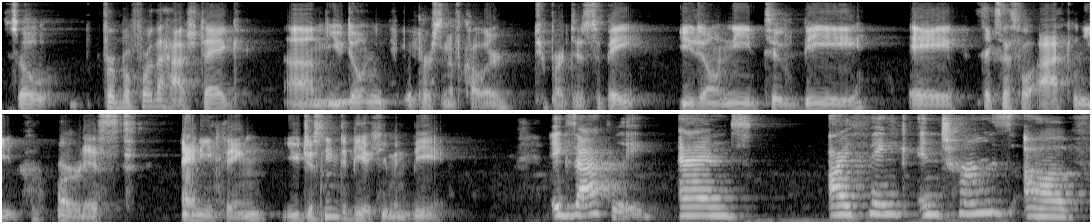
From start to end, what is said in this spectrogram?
So for before the hashtag, um, you don't need to be a person of color to participate. You don't need to be a successful athlete, artist, anything. You just need to be a human being. Exactly. And I think in terms of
